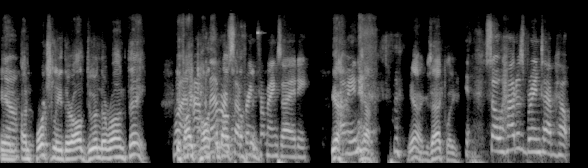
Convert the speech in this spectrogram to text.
And no. unfortunately they're all doing the wrong thing. Well, if i talk them about are suffering from anxiety. Yeah i mean yeah, yeah exactly. So how does brain tap help?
